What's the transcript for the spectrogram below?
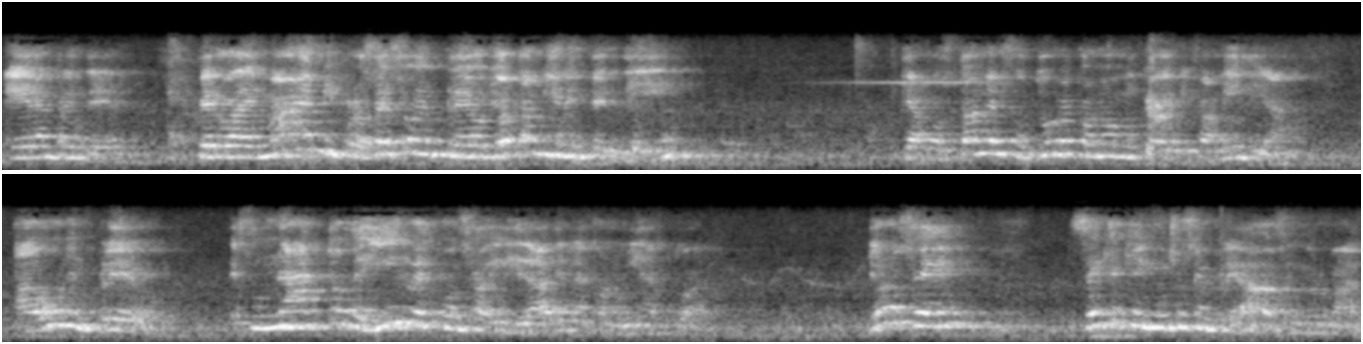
era emprender, pero además en mi proceso de empleo yo también entendí que apostarle el futuro económico de mi familia a un empleo es un acto de irresponsabilidad en la economía actual. Yo no sé Sé que aquí hay muchos empleados, es normal.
